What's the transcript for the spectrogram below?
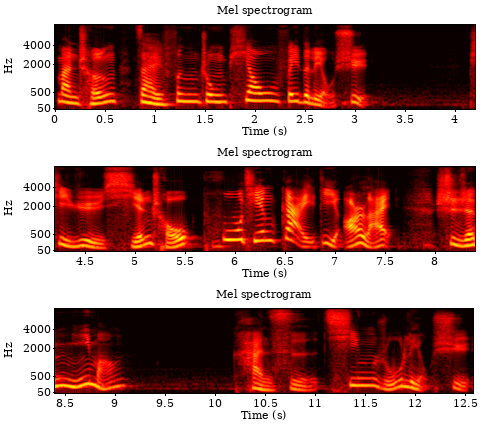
满城在风中飘飞的柳絮，譬喻闲愁铺天盖地而来，使人迷茫。看似轻如柳絮，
